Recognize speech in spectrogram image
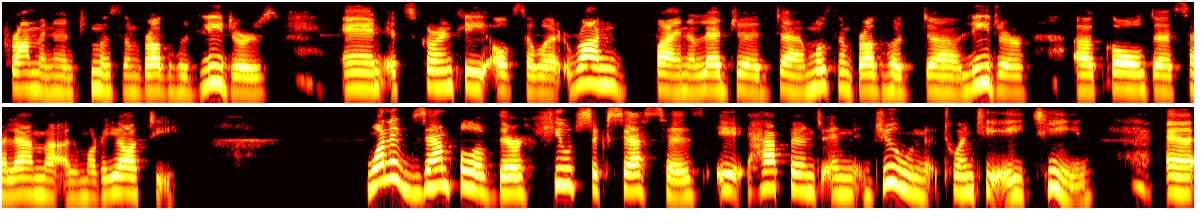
prominent Muslim Brotherhood leaders. And it's currently also run by an alleged Muslim Brotherhood leader called Salama al-Marayati. One example of their huge successes, it happened in June 2018. Uh,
